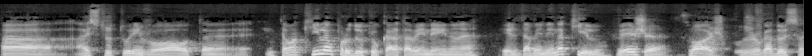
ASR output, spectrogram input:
a, a estrutura em volta. Então aquilo é o produto que o cara está vendendo, né? ele está vendendo aquilo. Veja, lógico, os jogadores são,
